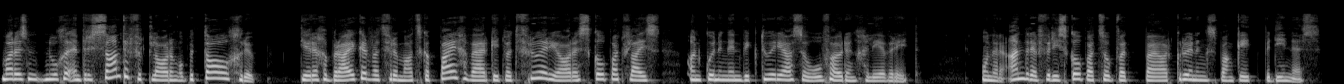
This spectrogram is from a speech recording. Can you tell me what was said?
Maar is nog 'n interessanter verklaring op 'n taalgroep deur 'n gebruiker wat vir 'n maatskappy gewerk het wat vroeër jare skilpadvleis aan koningin Victoria se hofhouding gelewer het onder andere vir die skilpadsop wat by haar kroningsbanket bedien is.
